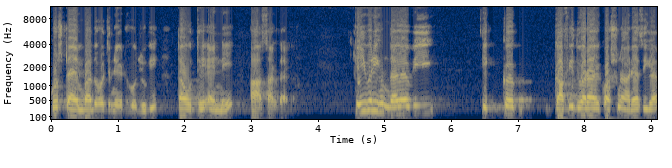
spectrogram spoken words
ਕੁਝ ਟਾਈਮ ਬਾਅਦ ਉਹ ਜਨਰੇਟ ਹੋ ਜੂਗੀ, ਤਾਂ ਉੱਥੇ ਐਨਏ ਆ ਸਕਦਾ ਹੈਗਾ। ਕਈ ਵਾਰੀ ਹੁੰਦਾ ਹੈਗਾ ਵੀ ਇੱਕ ਕਾਫੀ ਦੁਆਰਾ ਇਹ ਕੁਐਸਚਨ ਆ ਰਿਹਾ ਸੀਗਾ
